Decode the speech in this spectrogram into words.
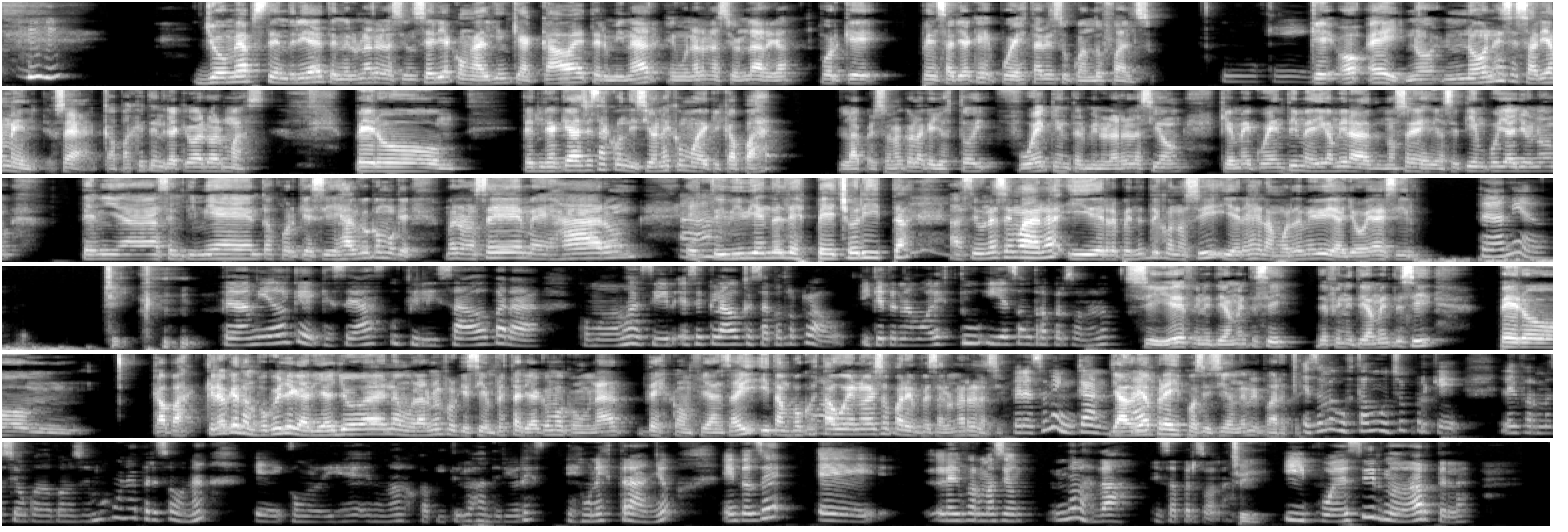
Yo me abstendría de tener una relación seria con alguien que acaba de terminar en una relación larga porque pensaría que puede estar en su cuándo falso. Que, oh, hey, no, no necesariamente, o sea, capaz que tendría que evaluar más, pero tendría que darse esas condiciones como de que capaz la persona con la que yo estoy fue quien terminó la relación, que me cuente y me diga, mira, no sé, desde hace tiempo ya yo no tenía sentimientos, porque si es algo como que, bueno, no sé, me dejaron, estoy Ah. viviendo el despecho ahorita, hace una semana, y de repente te conocí y eres el amor de mi vida, yo voy a decir, ¿Te da miedo? sí. ¿Te da miedo que, que seas utilizado para, como vamos a decir, ese clavo que saca otro clavo? Y que te enamores tú y esa otra persona, ¿no? Sí, definitivamente sí, definitivamente sí, pero mm, capaz, creo que tampoco llegaría yo a enamorarme porque siempre estaría como con una desconfianza ahí y tampoco está bueno eso para empezar una relación. Pero eso me encanta. Ya habría ¿sabes? predisposición de mi parte. Eso me gusta mucho porque la información, cuando conocemos a una persona, eh, como lo dije en uno de los capítulos anteriores, es un extraño. Entonces, eh, la información no las da esa persona. Sí. Y puedes ir no dártela.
